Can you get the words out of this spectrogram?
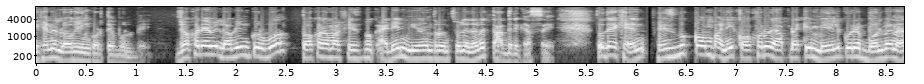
এখানে লগ করতে বলবে। যখনই আমি লগ ইন করব, তখন আমার ফেসবুক আইডির নিয়ন্ত্রণ চলে যাবে তাদের কাছে। তো দেখেন ফেসবুক কোম্পানি কখনোই আপনাকে মেল করে বলবে না,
